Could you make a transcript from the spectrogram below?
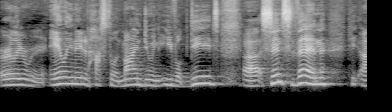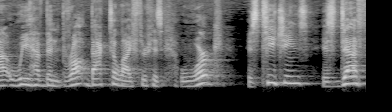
earlier, we were alienated, hostile in mind, doing evil deeds. Uh, since then, he, uh, we have been brought back to life through his work, his teachings, his death,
